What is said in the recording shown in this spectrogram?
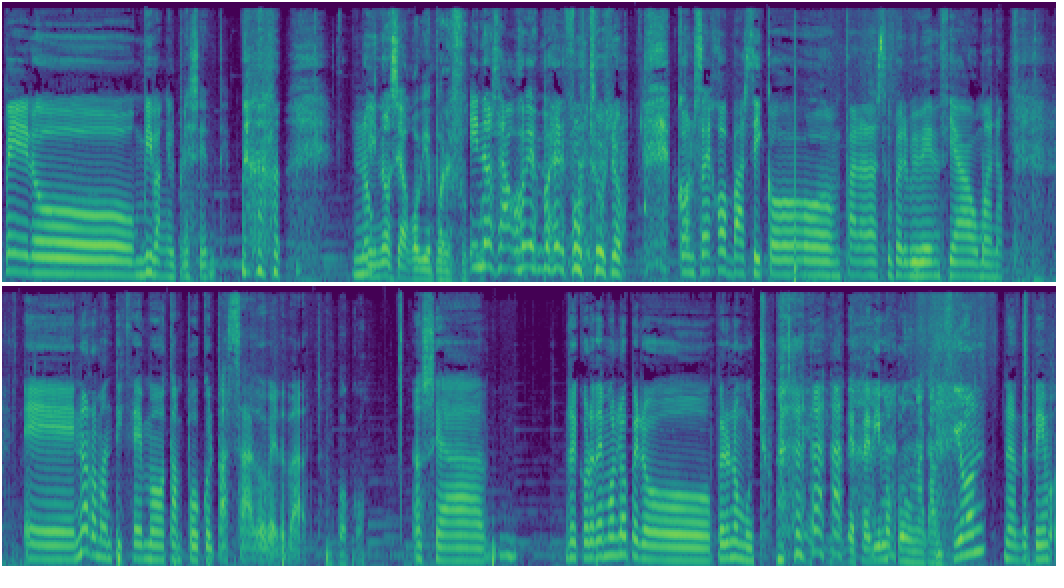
pero vivan el presente. no, Y no se agobien por el futuro. y no se agobien por el futuro. Consejos básicos para la supervivencia humana. Eh, no romanticemos tampoco el pasado, ¿verdad? Tampoco. O sea, recordémoslo, pero, pero no mucho. Y nos despedimos con una canción. Nos despedimos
